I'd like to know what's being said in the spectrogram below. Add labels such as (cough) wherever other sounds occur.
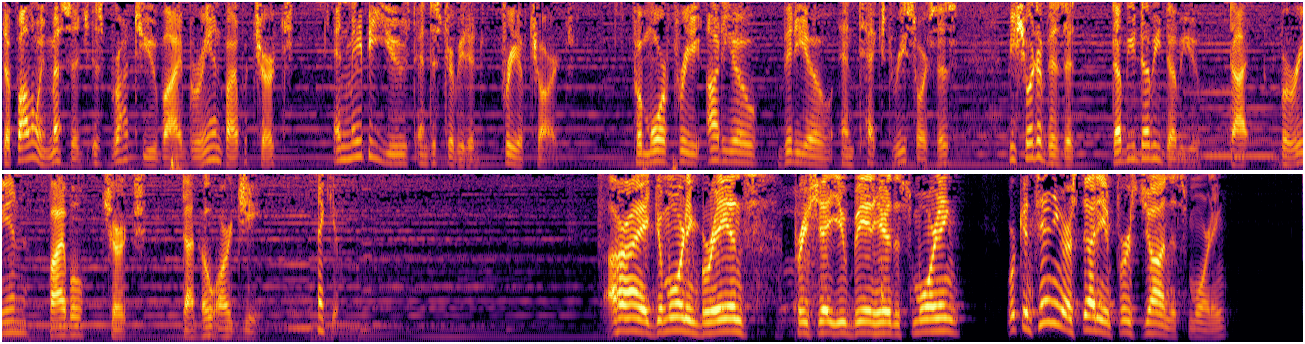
The following message is brought to you by Berean Bible Church and may be used and distributed free of charge. For more free audio, video, and text resources, be sure to visit www.bereanbiblechurch.org. Thank you. All right, good morning, Bereans. Appreciate you being here this morning. We're continuing our study in 1 John this morning.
